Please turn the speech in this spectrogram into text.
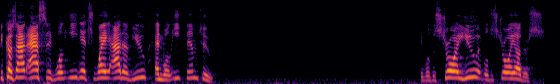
Because that acid will eat its way out of you and will eat them too. It will destroy you, it will destroy others.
